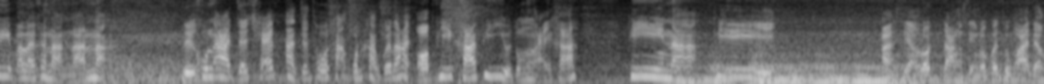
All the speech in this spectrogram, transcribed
รีบอะไรขนาดนั้นอะ หรือคุณอาจจะแชทอาจจะโทรถามคนขับก็ได้อ๋อพี่คะพี่อยู่ตรงไหนคะพี่นะพี่อะเสียงรถดังเสียงรถบรรทุกมาเดี๋ยว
